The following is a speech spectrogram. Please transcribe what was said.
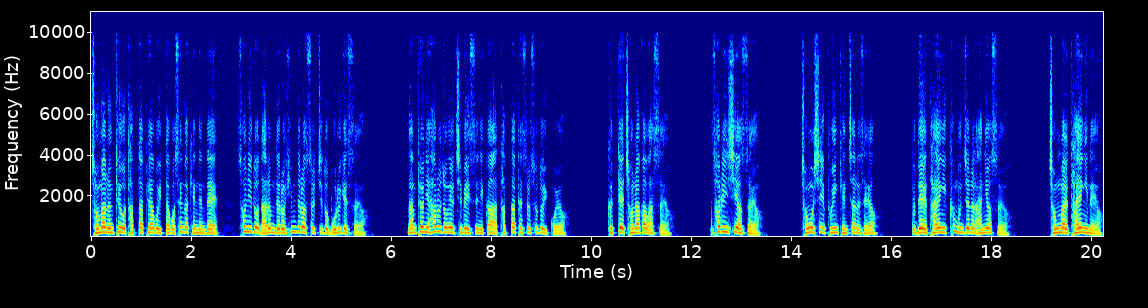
저만 은퇴 후 답답해하고 있다고 생각했는데 선이도 나름대로 힘들었을지도 모르겠어요. 남편이 하루 종일 집에 있으니까 답답했을 수도 있고요. 그때 전화가 왔어요. 서린 씨였어요. 정호 씨 부인 괜찮으세요? 네, 다행히 큰 문제는 아니었어요. 정말 다행이네요.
